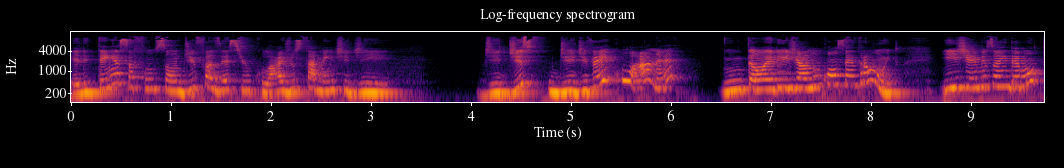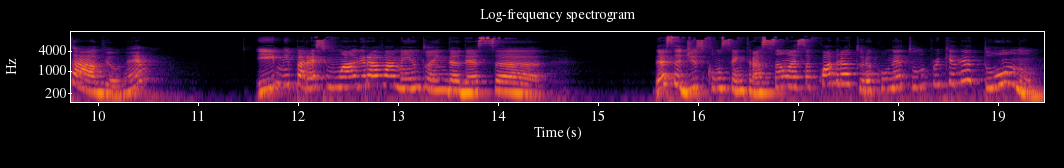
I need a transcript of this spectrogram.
ele tem essa função de fazer circular, justamente de, de, de, de veicular, né? Então ele já não concentra muito. E gêmeos ainda é mutável, né? E me parece um agravamento ainda dessa dessa desconcentração, essa quadratura com Netuno, porque Netuno,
